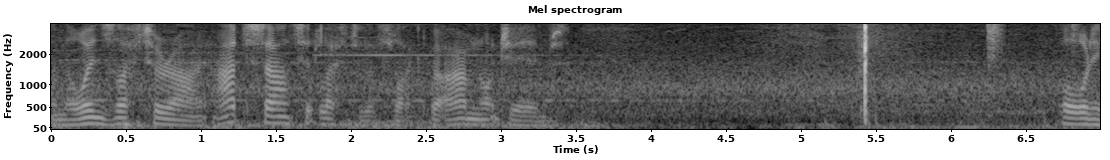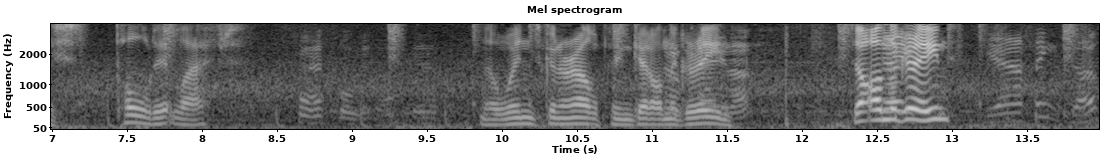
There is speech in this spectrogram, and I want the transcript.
And the wind's left to right. I'd start it left of the flag, but I'm not James. Oh, and he's pulled it left. Yeah, pulled it back, yeah. The wind's going to help him get on the green. that. Is that on the green? Yeah, I think so.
